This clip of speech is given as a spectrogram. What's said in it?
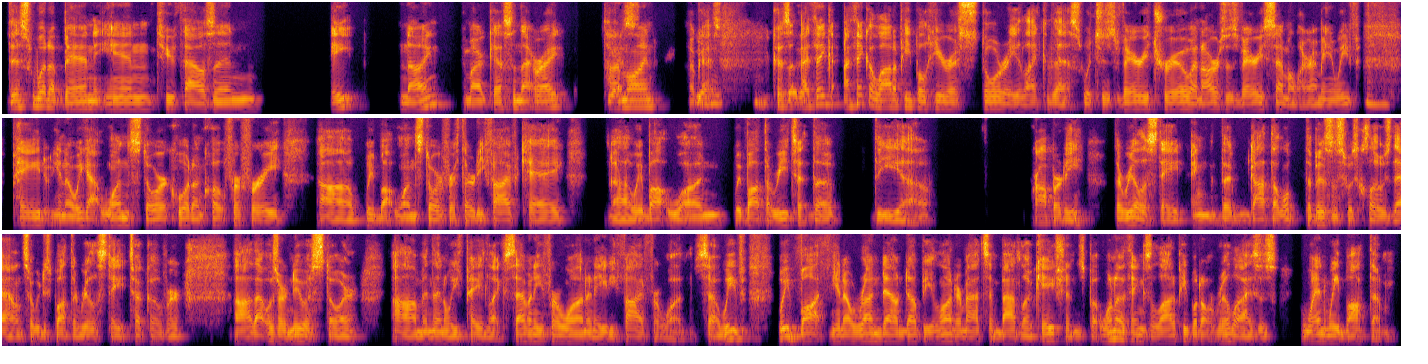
This would have been in 2008, nine. Am I guessing that right? Timeline. Okay. Yes. Because I think I think a lot of people hear a story like this, which is very true, and ours is very similar. I mean, we've Mhm. paid, you know, we got one store, quote unquote, for free. Uh, we bought one store for thirty five k. Uh, we bought one. We bought the retail the the uh, property, the real estate, and the got the the business was closed down, so we just bought the real estate, took over. Uh, that was our newest store, um, and then we've paid like seventy for one and eighty five for one. So we've we've bought you know rundown, dumpy laundromats in bad locations. But one of the things a lot of people don't realize is when we bought them.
